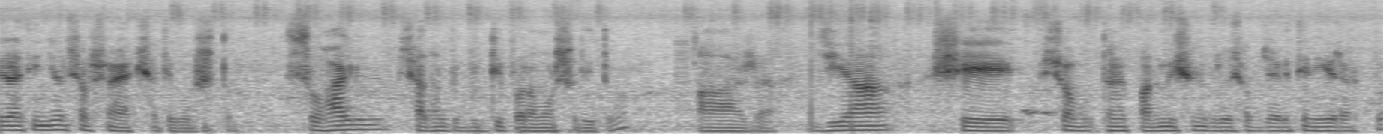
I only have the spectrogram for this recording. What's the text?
এরা তিনজন সবসময় একসাথে বসতো। সোহাইল সাধারণত বৃত্তির পরামর্শ দিত, আর জিয়া সে সব ধরনের পারমিশনগুলো সব জায়গাতে নিয়ে রাখতো।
